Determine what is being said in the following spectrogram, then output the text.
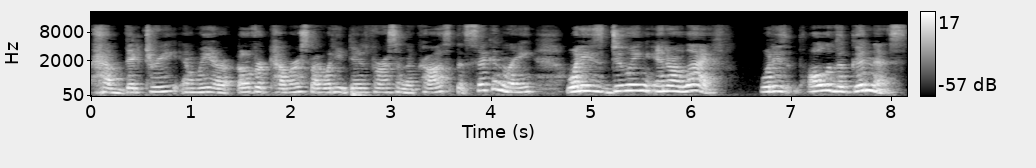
have victory and we are overcomers by what he did for us on the cross. But secondly, what he's doing in our life, what is all of the goodness.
